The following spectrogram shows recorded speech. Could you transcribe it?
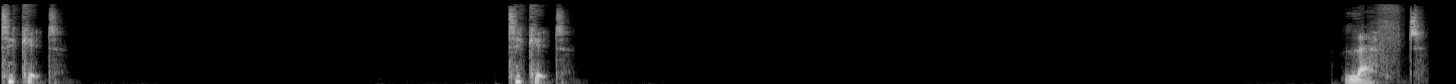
ticket ticket left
